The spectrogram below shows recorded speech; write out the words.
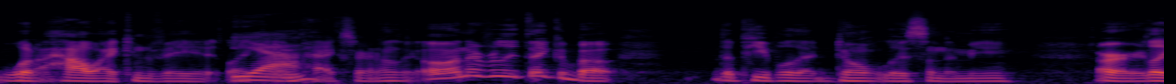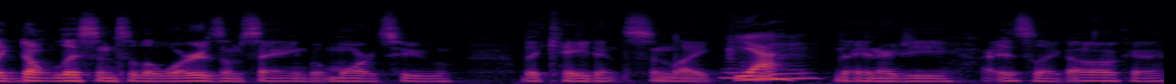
what how I convey it like Yeah. impacts her. And I was like, oh, I never really think about the people that don't listen to me or like don't listen to the words I'm saying, but more to the cadence and like Yeah. the energy. It's like oh okay,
